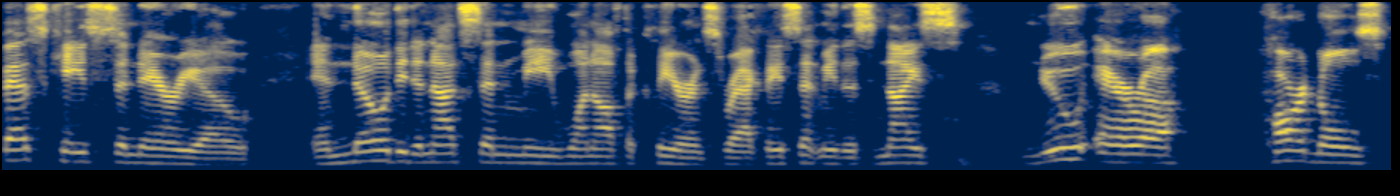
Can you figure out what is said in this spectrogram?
best case scenario. And no, they did not send me one off the clearance rack. They sent me this nice new era Cardinals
